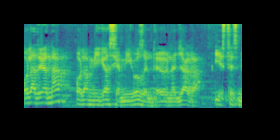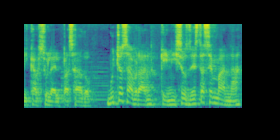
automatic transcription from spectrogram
Hola Adriana, hola amigas y amigos del dedo en la llaga, y esta es mi cápsula del pasado. Muchos sabrán que inicios de esta semana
